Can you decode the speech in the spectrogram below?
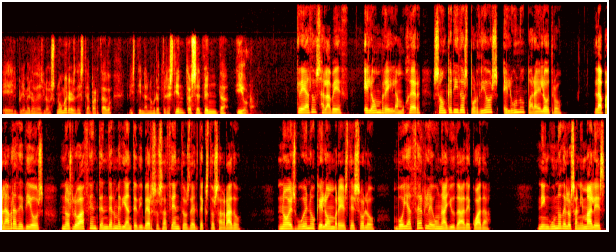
el primero de los números de este apartado, Cristina, número 371. Creados a la vez, el hombre y la mujer son queridos por Dios el uno para el otro. La palabra de Dios nos lo hace entender mediante diversos acentos del texto sagrado. No es bueno que el hombre esté solo, voy a hacerle una ayuda adecuada. Ninguno de los animales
